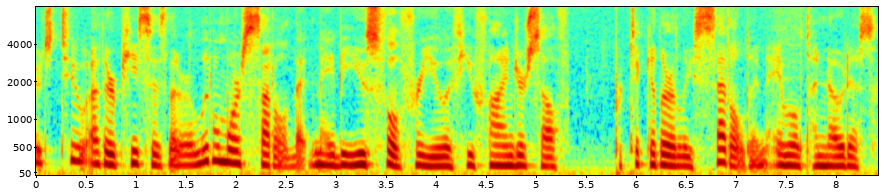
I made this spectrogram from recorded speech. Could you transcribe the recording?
There's two other pieces that are a little more subtle that may be useful for you if you find yourself particularly settled and able to notice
